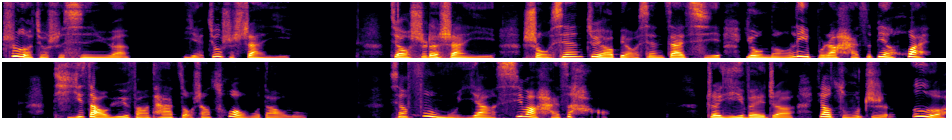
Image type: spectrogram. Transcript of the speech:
这就是心愿，也就是善意。教师的善意，首先就要表现在其有能力不让孩子变坏，提早预防他走上错误道路，像父母一样希望孩子好。这意味着要阻止恶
